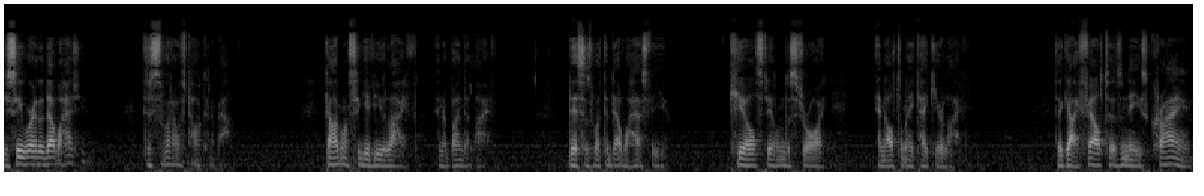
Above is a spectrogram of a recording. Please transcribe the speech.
You see where the devil has you? This is what I was talking about. God wants to give you life, an abundant life. This is what the devil has for you kill, steal, and destroy, and ultimately take your life. The guy fell to his knees crying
